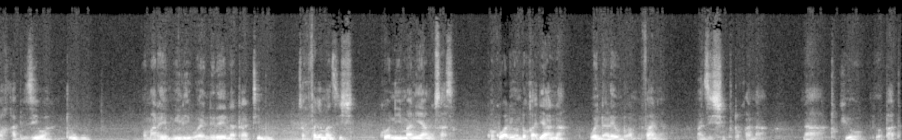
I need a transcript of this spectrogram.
wakakabidhiwa ndugu wa marehemu ili waendelee na taratibu za kufanya mazishi. Kwa ni imani yangu sasa, kwa kuwa aliondoka jana, huenda leo ndo amefanya mazishi kutokana na tukio lilopata,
